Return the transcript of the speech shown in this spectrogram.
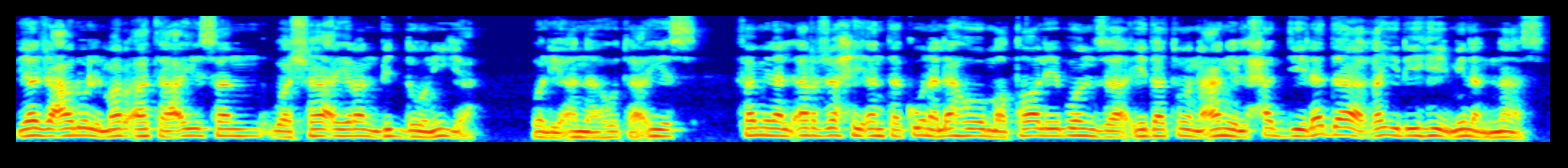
يجعل المرء تعيسا وشاعرا بالدونية، ولأنه تعيس فمن الأرجح أن تكون له مطالب زائدة عن الحد لدى غيره من الناس،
